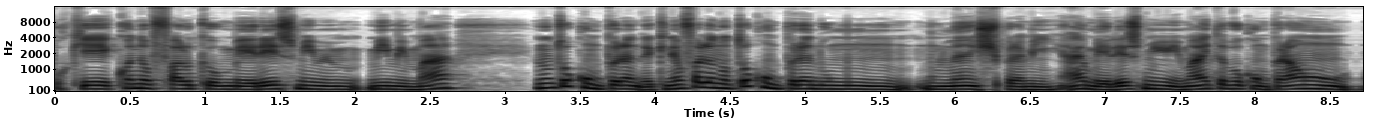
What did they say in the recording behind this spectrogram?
Porque quando eu falo que eu mereço me, me mimar, eu não estou comprando, é que nem eu falei, eu não estou comprando um, um lanche para mim. Ah, eu mereço me mimar, então eu vou comprar um.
